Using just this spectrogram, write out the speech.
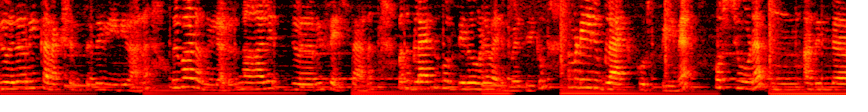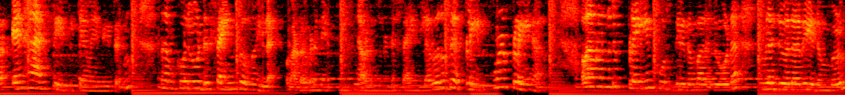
ജ്വല്ലറി കളക്ഷൻസിന്റെ വീഡിയോ ആണ്. ഒരുപാടൊന്നും ഇല്ലാട്ടോ ഒരു നാല് ജ്വല്ലറി സെറ്റ്സ് ആണ്. അപ്പോൾ അത് ബ്ലാക്ക് കുർത്തിയുടെ കൂടെ വരുമ്പോഴത്തേക്കും നമ്മുടെ ഈ ഒരു ബ്ലാക്ക് കുർത്തീനെ കുറച്ചുകൂടെ അതിന്റെ എൻഹാൻസ് ചെയ്യിപ്പിക്കാൻ വേണ്ടിയിട്ട്. നമുക്കൊരു ഡിസൈൻസ് ഒന്നും ഇല്ല അവിടെ ഇവിടെ നെക്ക് അവിടെ ഒന്നും ഡിസൈൻ ഇല്ല. വെറുതെ പ്ലെയിൻ ഫുൾ പ്ലെയിൻ ആണ്. അപ്പോൾ ഒരു പ്ലെയിൻ കുർത്തി ഇടുമ്പോൾ അതിലൂടെ നമ്മൾ ജ്വല്ലറി ഇടുമ്പോഴും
